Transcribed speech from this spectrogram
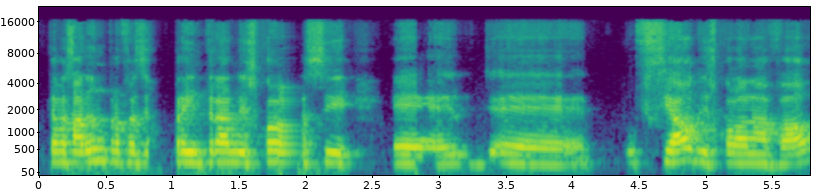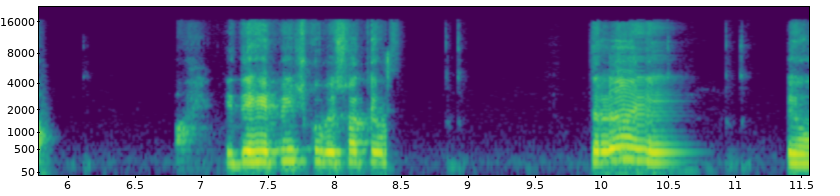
estava parando para fazer para entrar na escola para ser é, é, oficial da escola naval, e de repente começou a ter um estranho eu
